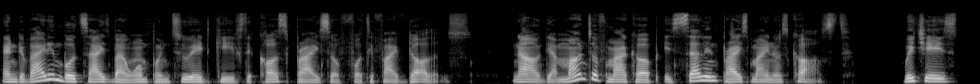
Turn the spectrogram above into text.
And dividing both sides by 1.28 gives the cost price of $45. Now the amount of markup is selling price minus cost, which is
